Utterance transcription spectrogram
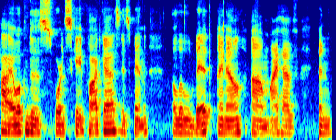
Hi, welcome to the Sportscape podcast. It's been a little bit, I know. Um, I have been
